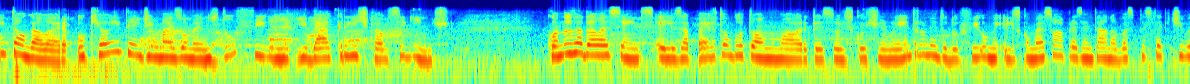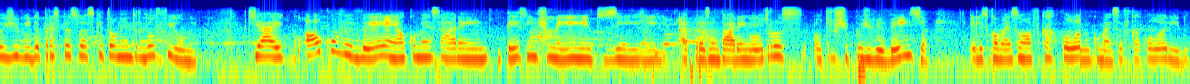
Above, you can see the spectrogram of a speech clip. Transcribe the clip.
Então, galera, o que eu entendi mais ou menos do filme e da crítica é o seguinte: quando os adolescentes eles apertam o botão numa hora que eles estão discutindo e entram dentro do filme, eles começam a apresentar novas perspectivas de vida para as pessoas que estão dentro do filme. Que aí, ao conviverem, ao começarem a ter sentimentos e apresentarem outros, outros tipos de vivência, eles começam a ficar colorido, começa a ficar colorido.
